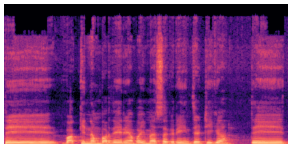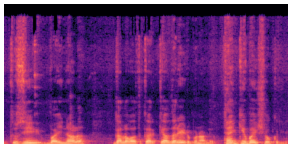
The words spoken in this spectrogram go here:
ਤੇ ਬਾਕੀ ਨੰਬਰ ਦੇ ਰਿਹਾ ਬਾਈ ਮੈਂ ਸਕਰੀਨ ਤੇ, ਠੀਕ ਆ? ਤੇ ਤੁਸੀਂ ਬਾਈ ਨਾਲ ਗੱਲਬਾਤ ਕਰਕੇ ਆਪਦਾ ਰੇਟ ਬਣਾ ਲਿਓ। ਥੈਂਕ ਯੂ ਬਾਈ, ਸ਼ੁਕਰੀਆ।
